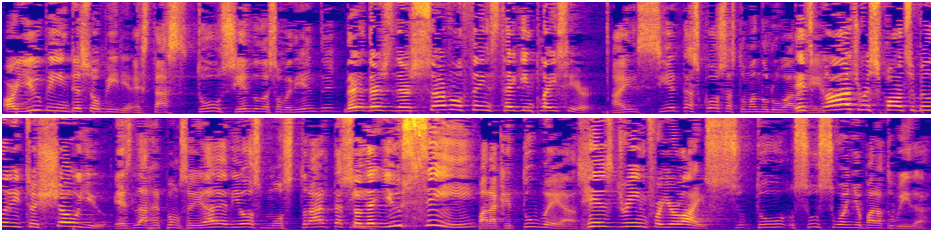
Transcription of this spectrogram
are you being disobedient? ¿estás tú siendo desobediente? There, there's, there's several things taking place here. Hay ciertas cosas tomando lugar It's aquí. God's responsibility to show you Es la responsabilidad de Dios mostrarte a ti so that you see para que tú veas his dream for your life. su, tu- su sueño para tu vida.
